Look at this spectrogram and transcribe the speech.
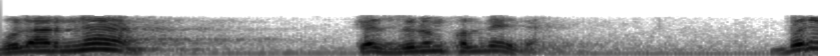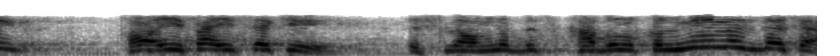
bularni zulm qilmaydi. Bir toifa aytsaki islomni biz qabul qilmaymiz desa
